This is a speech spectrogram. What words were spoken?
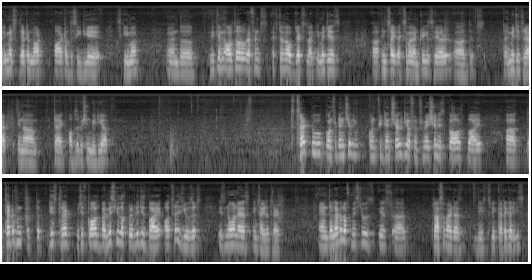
elements that are not part of the CDA schema. And uh, we can also reference external objects like images uh, inside XML entries here. Uh, this, the image is wrapped in a tag observation media. The threat to confidential, confidentiality of information is caused by uh, the threat of uh, the, this threat, which is caused by misuse of privileges by authorized users, is known as insider threat. And the level of misuse is uh, classified as these three categories.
